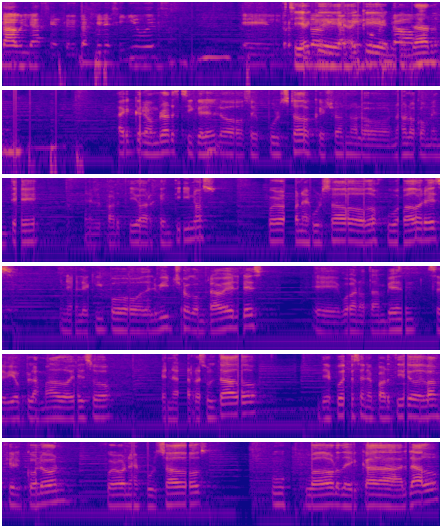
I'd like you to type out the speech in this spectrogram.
tablas entre Talleres y Newells. sí, hay que, hay que nombrar, hay que nombrar si querés los expulsados que yo no lo, no lo comenté en el partido de argentinos. Fueron expulsados dos jugadores en el equipo del bicho contra Vélez. Eh, bueno, también se vio plasmado eso en el resultado. Después en el partido de Banfield Colón fueron expulsados un jugador de cada lado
